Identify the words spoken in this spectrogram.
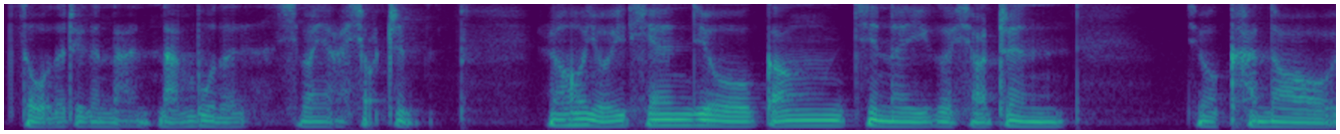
走的这个南南部的西班牙小镇，然后有一天就刚进了一个小镇。就看到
